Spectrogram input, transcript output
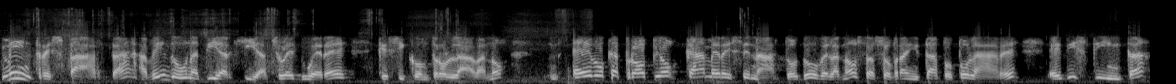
mentre Sparta, avendo una diarchia, cioè due re che si controllavano, evoca proprio Camera e Senato, dove la nostra sovranità popolare è distinta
